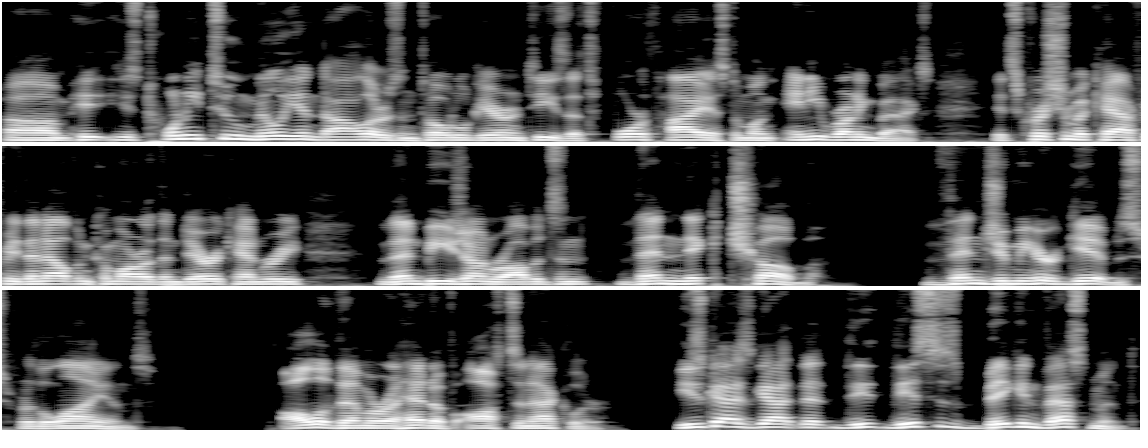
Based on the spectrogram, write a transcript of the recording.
um, he's $22 million in total guarantees. That's fourth highest among any running backs. It's Christian McCaffrey, then Alvin Kamara, then Derrick Henry, then Bijan Robinson, then Nick Chubb, then Jahmyr Gibbs for the Lions. All of them are ahead of Austin Ekeler. These guys got that. This is big investment.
